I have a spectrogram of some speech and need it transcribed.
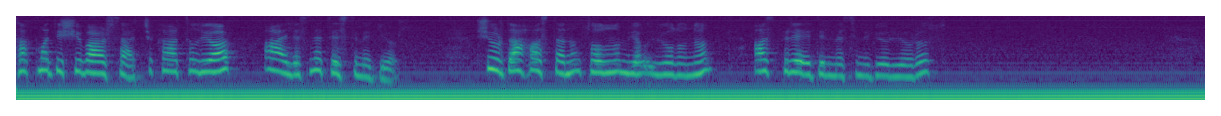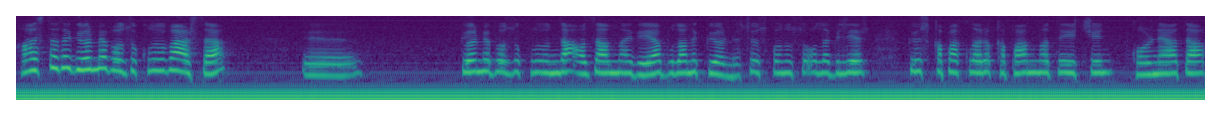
Takma dişi varsa çıkartılıyor, ailesine teslim ediyoruz. Şurada hastanın solunum yolunun aspire edilmesini görüyoruz. Hastada görme bozukluğu varsa e, görme bozukluğunda azalma veya bulanık görme söz konusu olabilir. Göz kapakları kapanmadığı için korneada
